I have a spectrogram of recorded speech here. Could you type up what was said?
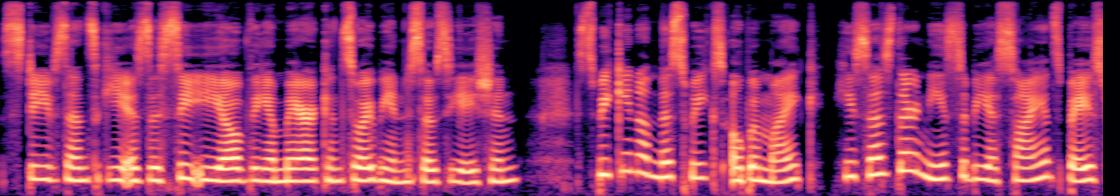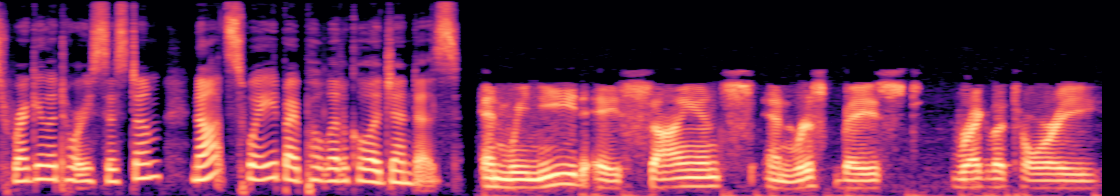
Steve Censky is the CEO of the American Soybean Association. Speaking on this week's open mic, he says there needs to be a science based regulatory system not swayed by political agendas. And we need a science and risk based regulatory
